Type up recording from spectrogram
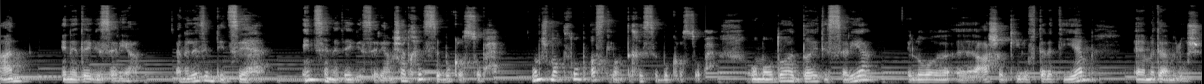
عن النتائج السريعة. أنا لازم تنساها. انسى النتائج السريعة. مش هتخس بكرة الصبح. ومش مطلوب أصلا تخس بكرة الصبح. وموضوع ال diet السريع اللي هو 10 كيلو في 3 أيام ما تعملوش.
